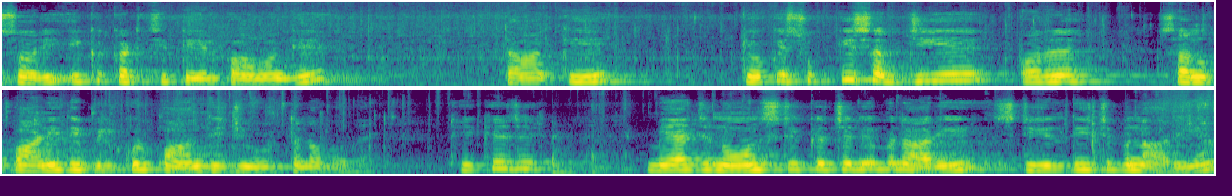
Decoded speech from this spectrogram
ਸੌਰੀ 1 ਕੜਛੀ ਤੇਲ ਪਾਵਾਂਗੇ ਤਾਂ ਕਿ, ਕਿਉਂਕਿ ਸੁੱਕੀ ਸਬਜ਼ੀ ਹੈ ਔਰ ਸਾਨੂੰ ਪਾਣੀ ਦੀ ਬਿਲਕੁਲ ਪਾਉਣ ਦੀ ਜ਼ਰੂਰਤ ਨਾ ਪਵੇ। ਠੀਕ ਹੈ ਜੀ? ਮੈਂ ਅੱਜ ਨੌਨ ਸਟਿਕ ਚ ਨਹੀਂ ਬਣਾ ਰਹੀ ਸਟੀਲ ਦੀ ਚ ਬਣਾ ਰਹੀ ਹਾਂ।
